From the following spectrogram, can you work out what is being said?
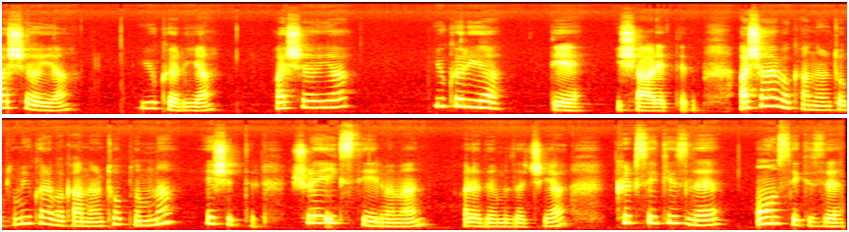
Aşağıya, yukarıya, aşağıya, yukarıya diye işaretledim. Aşağıya bakanların toplamı yukarı bakanların toplamına eşittir. Şuraya x diyelim hemen aradığımız açıya. 48 ile 18'i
